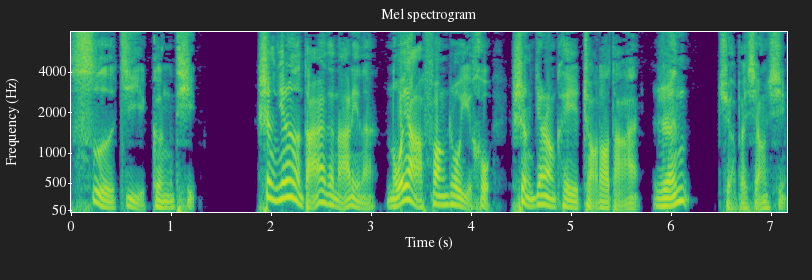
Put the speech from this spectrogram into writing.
四季更替。圣经上的答案在哪里呢？挪亚方舟以后，圣经上可以找到答案，人却不相信。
